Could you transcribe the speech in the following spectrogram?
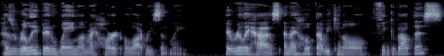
has really been weighing on my heart a lot recently. It really has, and I hope that we can all think about this,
